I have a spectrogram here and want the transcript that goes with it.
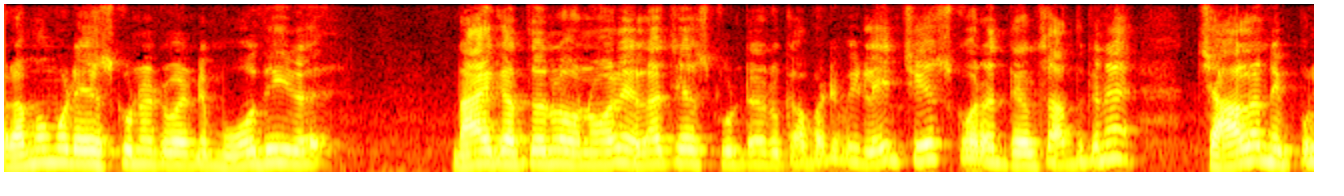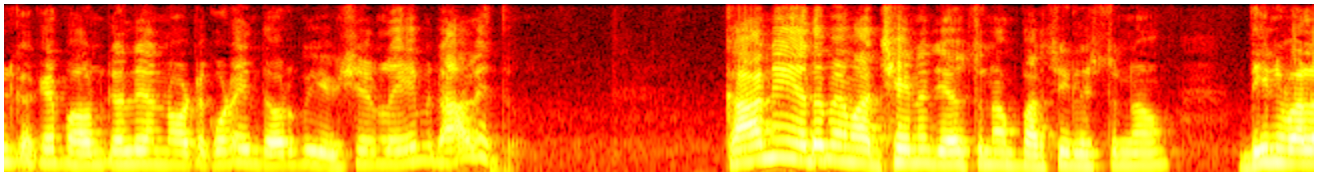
బ్రహ్మముడు వేసుకున్నటువంటి మోదీ నాయకత్వంలో ఉన్నవాళ్ళు ఎలా చేసుకుంటారు? కాబట్టి వీళ్ళు ఏం చేసుకోరని తెలుసు. అందుకనే చాలా నిప్పులకే పవన్ కళ్యాణ్ నోట కూడా ఇంతవరకు ఈ విషయంలో ఏమి రాలేదు. కానీ ఏదో మేము అధ్యయనం చేస్తున్నాం పరిశీలిస్తున్నాం. దీనివల్ల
